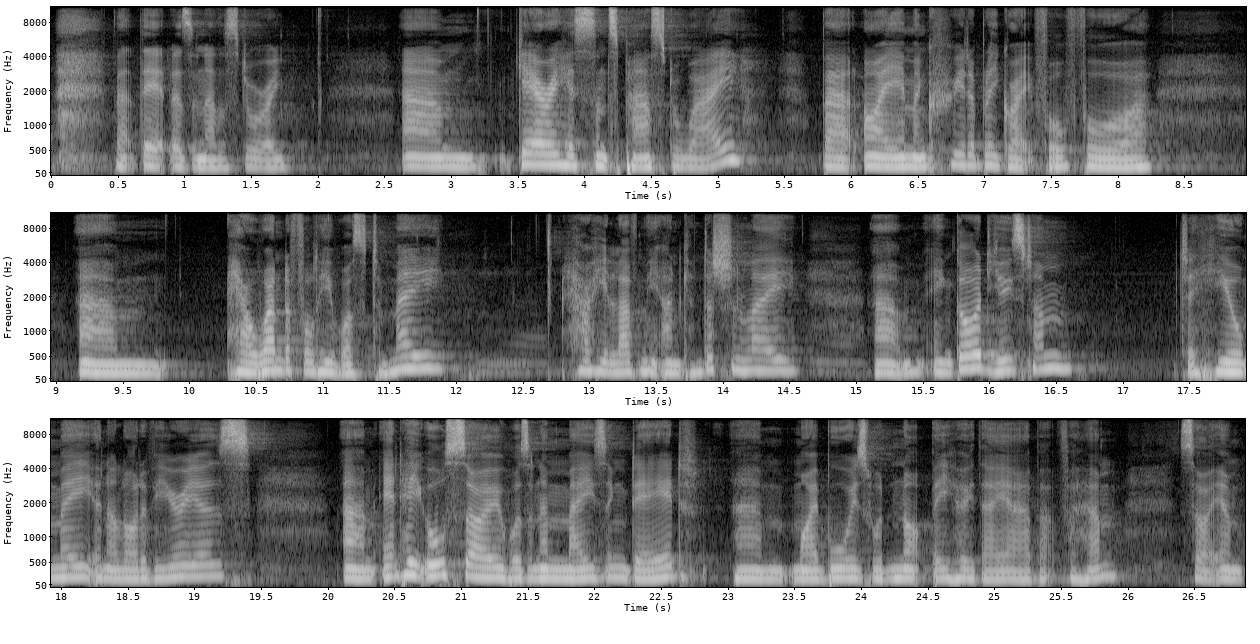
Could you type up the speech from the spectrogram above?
but that is another story. Um, Gary has since passed away, but I am incredibly grateful for um, how wonderful he was to me, how he loved me unconditionally, um, and God used him to heal me in a lot of areas. Um, and he also was an amazing dad. Um, my boys would not be who they are but for him. So I am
